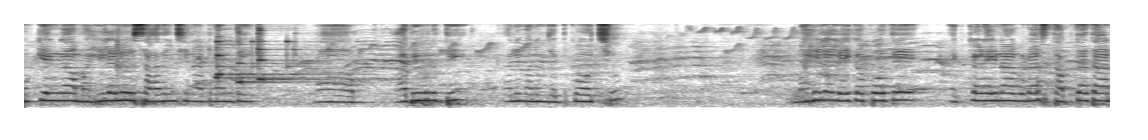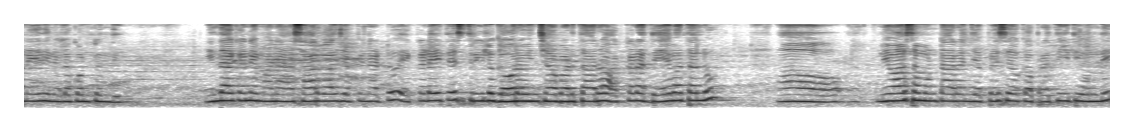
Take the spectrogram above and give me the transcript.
ముఖ్యంగా మహిళలు సాధించినటువంటి అభివృద్ధి అని మనం చెప్పుకోవచ్చు. మహిళ లేకపోతే ఎక్కడైనా కూడా స్తబ్దత అనేది నెలకొంటుంది. ఇందాకనే మన సార్ వాళ్ళు చెప్పినట్టు ఎక్కడైతే స్త్రీలు గౌరవించబడతారో అక్కడ దేవతలు నివాసం ఉంటారని చెప్పేసి ఒక ప్రతీతి ఉంది.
